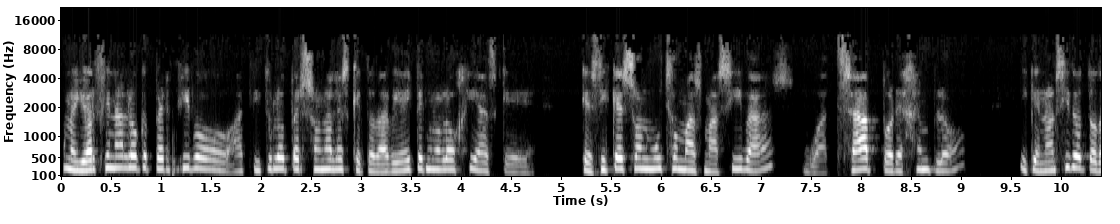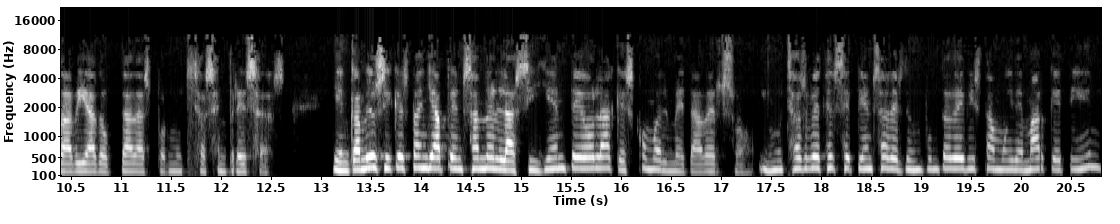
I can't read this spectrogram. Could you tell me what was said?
Bueno, yo al final lo que percibo a título personal es que todavía hay tecnologías que, que sí que son mucho más masivas, WhatsApp, por ejemplo, y que no han sido todavía adoptadas por muchas empresas. Y en cambio sí que están ya pensando en la siguiente ola, que es como el metaverso. Y muchas veces se piensa desde un punto de vista muy de marketing,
